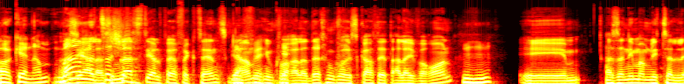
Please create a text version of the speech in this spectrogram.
אה, כן, מה אז יאללה, ההמלצה אז? המלצתי על Perfect Sense גם, אם כבר כן. על הדרך, אם כבר הזכרת את על העיוורון. אה, אז אני ממליץ על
